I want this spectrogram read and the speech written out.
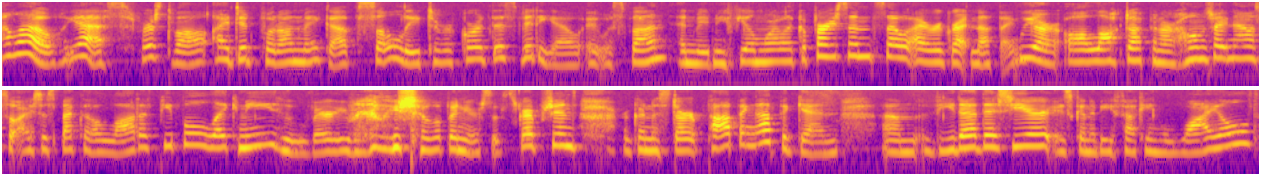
Hello, yes, first of all, I did put on makeup solely to record this video. It was fun and made me feel more like a person, so I regret nothing. We are all locked up in our homes right now, so I suspect that a lot of people like me, who very rarely show up in your subscriptions, are gonna start popping up again. Um, VEDA this year is gonna be fucking wild.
